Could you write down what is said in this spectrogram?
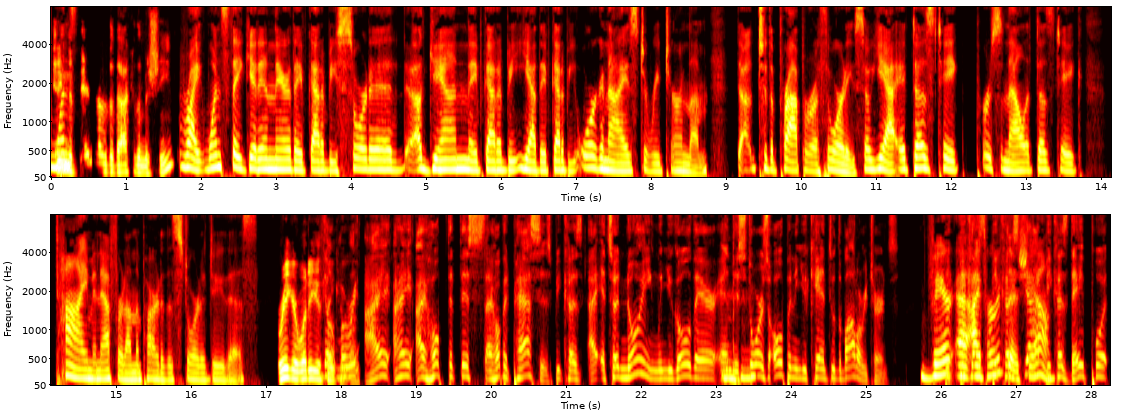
getting once the bin out of the back of the machine? right, once they get in there, they've got to be sorted again. They've got to be yeah, they've got to be organized to return them to the proper authorities. So yeah, it does take personnel. It does take time and effort on the part of the store to do this. Rieger, what do you No, think? Marie, I, I, I hope that this, I hope it passes because I, it's annoying when you go there and the Mhm. store's open and you can't do the bottle returns. Very, uh, Because- I've heard because, this. Yeah, because they put,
